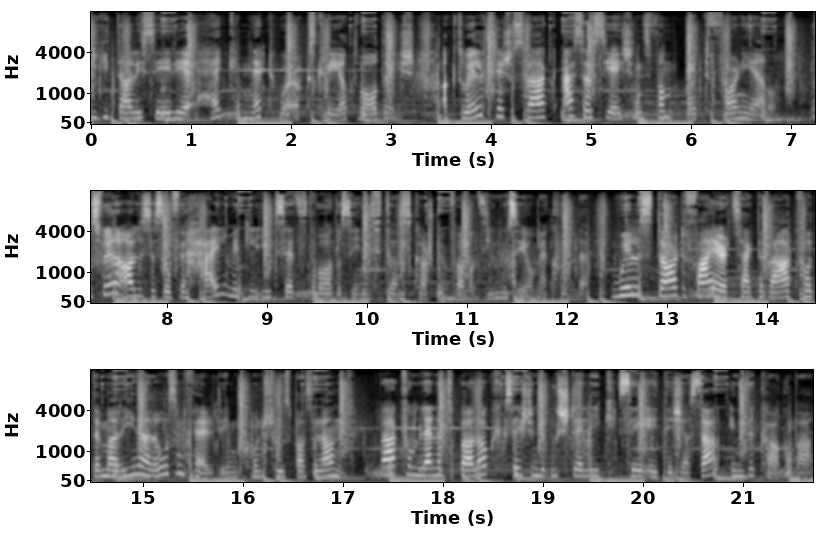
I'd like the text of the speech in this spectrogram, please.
digitale Serie Hack Networks kreiert worden ist. Aktuell siehst du das Werk Associations von Ed Farniel. Was früher alles so für Heilmittel eingesetzt worden sind, das kannst du im Pharmaziemuseum erkunden. Will Start a Fire zeigt ein Werk von der Marina Rosenfeld im Kunsthaus Baseland. Werk von Leonard Ballock siehst du in der Ausstellung «C'est et déjà ça» in der Cargo Bar.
